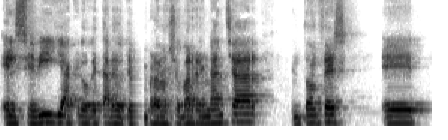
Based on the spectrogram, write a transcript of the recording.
el Sevilla creo que tarde o temprano se va a reenganchar. Entonces, eh,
